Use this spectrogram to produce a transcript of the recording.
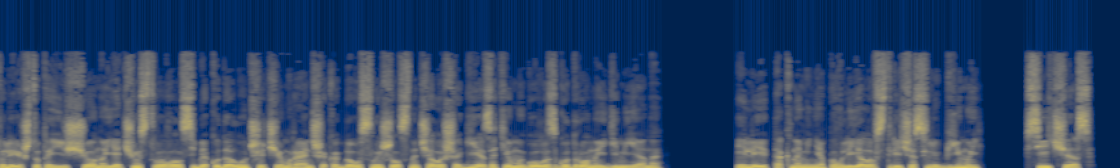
то ли что-то еще, но я чувствовал себя куда лучше, чем раньше, когда услышал сначала шаги, а затем и голос Гудрона и Демьяна. Или так на меня повлияла встреча с любимой. Сейчас,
